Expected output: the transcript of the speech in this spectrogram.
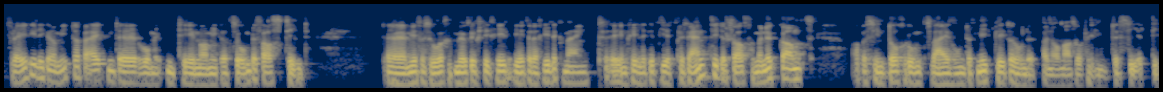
Freiwilligen und Mitarbeitenden, die mit dem Thema Migration befasst sind. Äh, wir versuchen, möglichst in jeder Kirchengemeinde im Kirchengebiet präsent zu sein. Das schaffen wir nicht ganz, aber es sind doch rund 200 Mitglieder und etwa nochmal so viele Interessierte.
